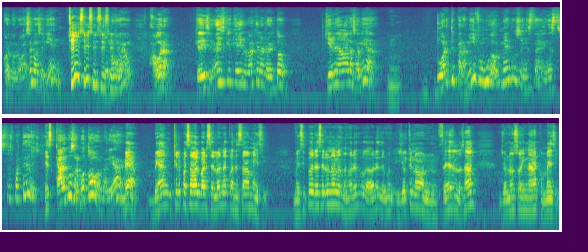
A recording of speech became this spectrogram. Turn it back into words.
cuando lo hace, lo hace bien. Sí, sí, sí, sí. Yo sí, no sí. veo. Ahora, ¿qué dicen? Ay, es que vea que la reventó. ¿Quién le daba la salida? Mm. Duarte para mí fue un jugador menos en, esta, en estos tres partidos. Es- Calvo salvó todo, en realidad. Vean, vean qué le pasaba al Barcelona cuando estaba Messi. Messi podría ser uno de los mejores jugadores del mundo. Y yo que no, ustedes lo saben, yo no soy nada con Messi.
